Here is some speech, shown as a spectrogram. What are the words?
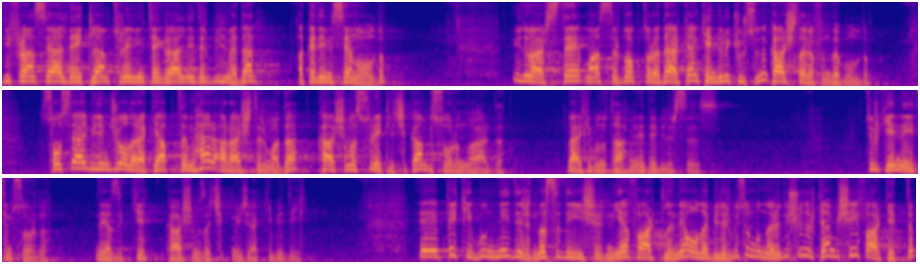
diferansiyel denklem, türev integral nedir bilmeden akademisyen oldum. Üniversite, master, doktora derken kendimi kürsünün karşı tarafında buldum. Sosyal bilimci olarak yaptığım her araştırmada karşıma sürekli çıkan bir sorun vardı. Belki bunu tahmin edebilirsiniz. Türkiye'nin eğitim sorunu. Ne yazık ki karşımıza çıkmayacak gibi değil. E, peki bu nedir, nasıl değişir, niye farklı, ne olabilir? Bütün bunları düşünürken bir şeyi fark ettim.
